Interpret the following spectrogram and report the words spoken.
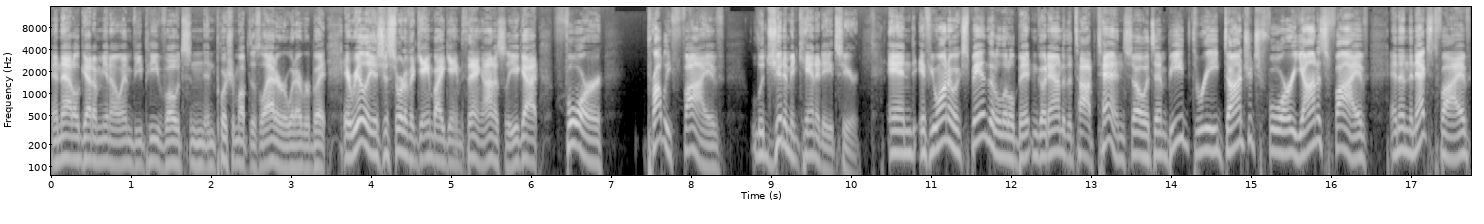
and that'll get him you know MVP votes and, and push him up this ladder or whatever. But it really is just sort of a game by game thing. Honestly, you got four, probably five legitimate candidates here. And if you want to expand it a little bit and go down to the top 10, so it's Embiid 3, Doncic 4, Giannis 5, and then the next five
